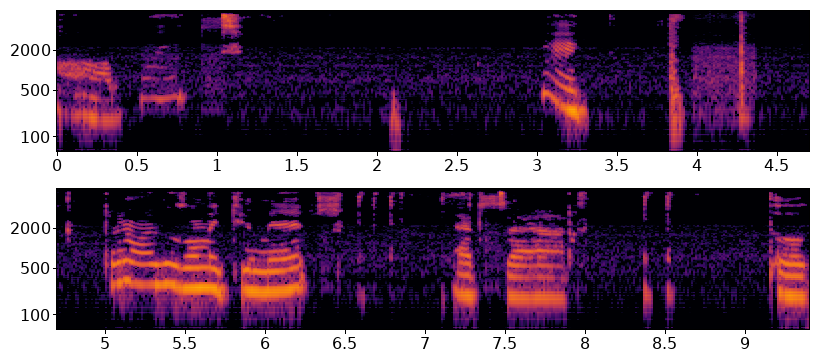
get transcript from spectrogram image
Oh, what? Hmm. Don't know, it was only two minutes. That's sad. Poker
